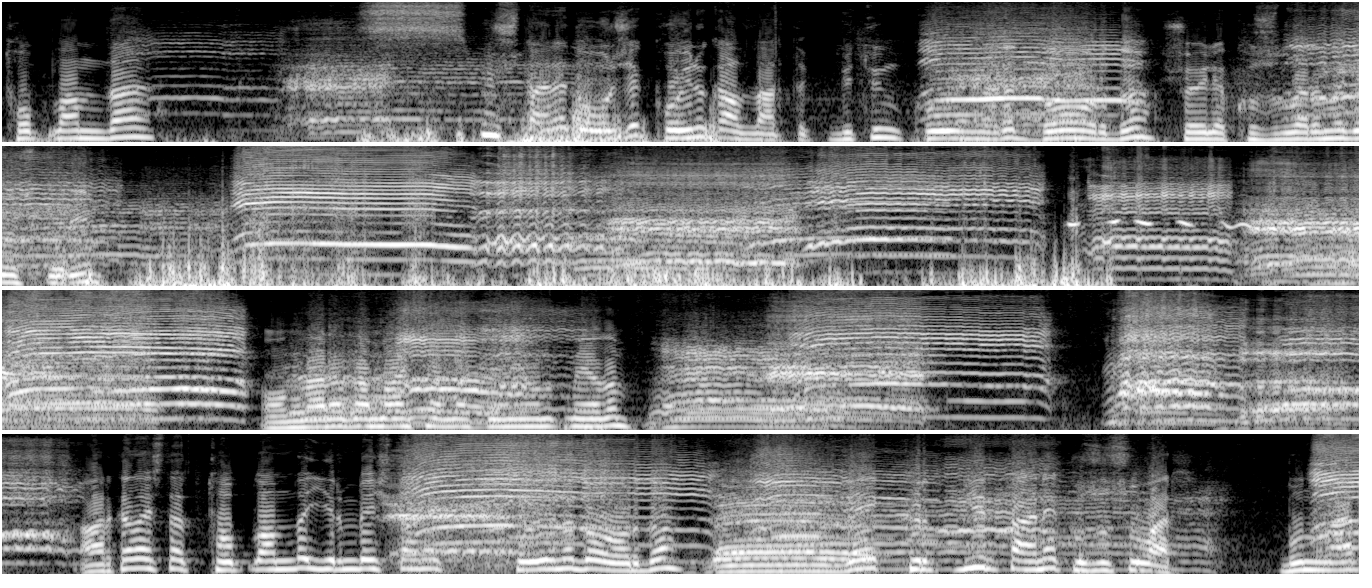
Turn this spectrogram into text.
toplamda 3 tane doğuracak koyunu kaldı artık. Bütün koyunları doğurdu. Şöyle kuzularımı göstereyim. Onlara da maşallah demeyi unutmayalım. Arkadaşlar toplamda 25 tane koyunu doğurdu Ee, ve 41 tane kuzusu var. Bunlar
